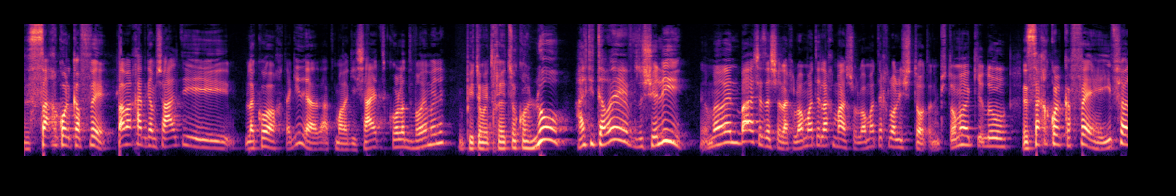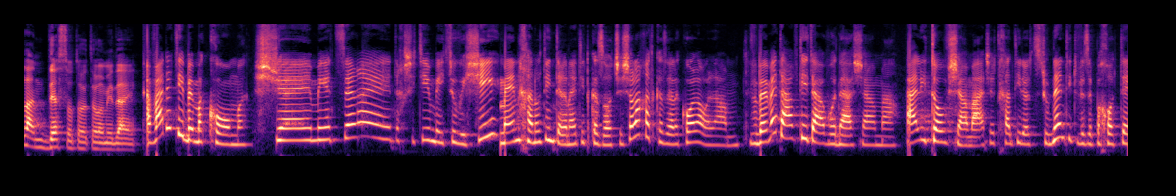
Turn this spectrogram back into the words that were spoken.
זה סך הכל קפה. פעם אחת גם שאלתי לקוח, תגידי, את מרגישה את כל הדברים האלה? ופתאום התחיל לצעוק, לא, אל תתערב, זה שלי. אני אומר, אין בעיה שזה שלך, לא אמרתי לך משהו, לא אמרתי לך לא לשתות. אני פשוט אומר, כאילו, זה סך הכל קפה, אי אפשר להנדס אותו יותר מדי. עבדתי במקום שמייצר אה, תכשיטים בעיצוב אישי, מעין חנות אינטרנטית כזאת ששולחת כזה לכל העולם. ובאמת אהבתי את העבודה שם, היה לי טוב שם עד שהתחלתי להיות סטודנטית וזה פחות. אה,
